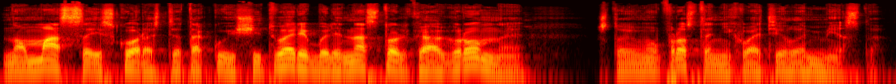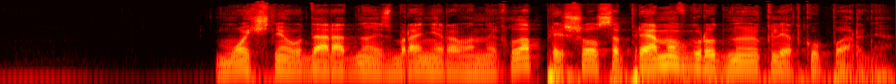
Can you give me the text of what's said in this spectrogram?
но масса и скорость атакующей твари были настолько огромны, что ему просто не хватило места. Мощный удар одной из бронированных лап пришелся прямо в грудную клетку парня.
